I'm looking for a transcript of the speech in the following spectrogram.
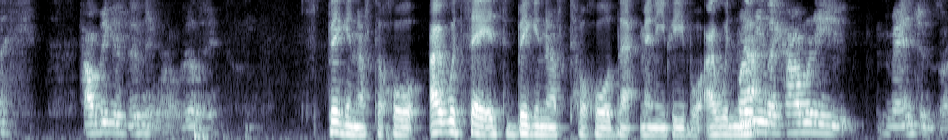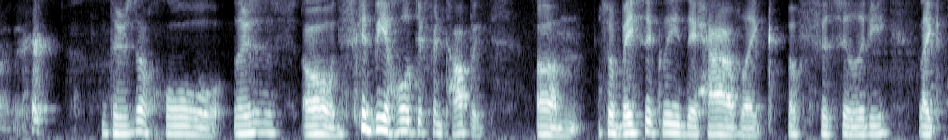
Like, how big is Disney World, really? it's big enough to hold i would say it's big enough to hold that many people i would But not I mean, like, how many mansions are there? There's a whole there's this oh this could be a whole different topic. Um so basically they have like a facility like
